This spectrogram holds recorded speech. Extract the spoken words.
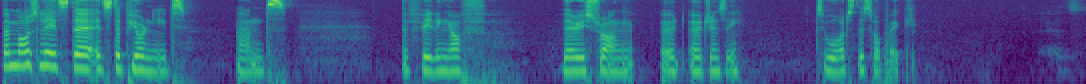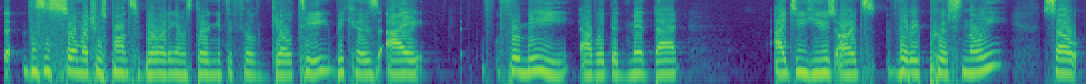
but mostly it's the it's the pure need, and the feeling of very strong ur- urgency towards the topic. This is so much responsibility. I'm starting to feel guilty because I, for me, I would admit that I do use art very personally. So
